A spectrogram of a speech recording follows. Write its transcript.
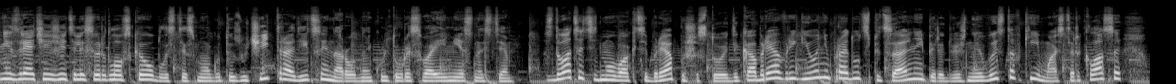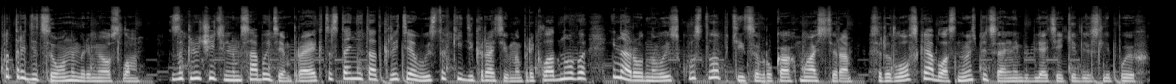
Незрячие жители Свердловской области смогут изучить традиции народной культуры своей местности. С 27 октября по 6 декабря в регионе пройдут специальные передвижные выставки и мастер-классы по традиционным ремеслам. Заключительным событием проекта станет открытие выставки декоративно-прикладного и народного искусства «Птица в руках мастера» в Свердловской областной специальной библиотеке для слепых.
